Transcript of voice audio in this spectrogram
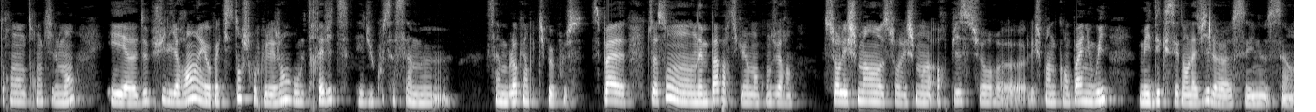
tran- tranquillement. Et euh, depuis l'Iran et au Pakistan, je trouve que les gens roulent très vite, et du coup, ça, ça me, ça me bloque un petit peu plus. C'est pas, de toute façon, on n'aime pas particulièrement conduire. hein. Sur les chemins, sur les chemins hors piste, sur euh, les chemins de campagne, oui. Mais dès que c'est dans la ville, euh, c'est une, c'est un.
